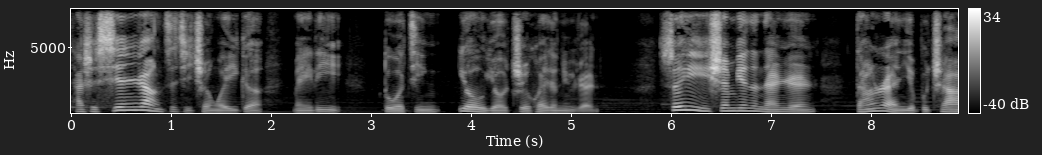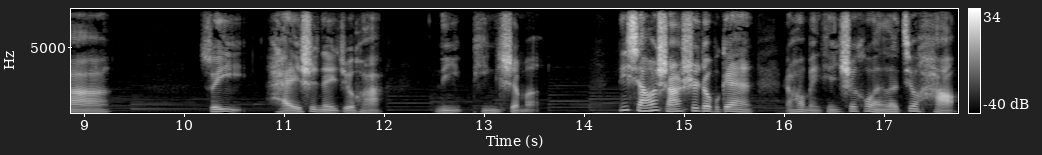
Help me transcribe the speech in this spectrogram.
她是先让自己成为一个美丽、多金又有智慧的女人，所以身边的男人当然也不差啊。所以还是那句话，你凭什么？你想要啥事都不干？然后每天吃喝玩乐就好，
